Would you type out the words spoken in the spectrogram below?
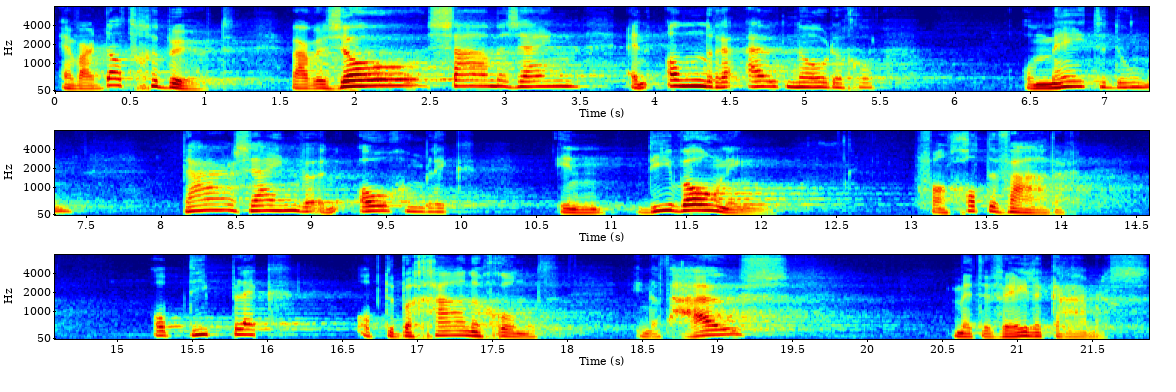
En waar dat gebeurt, waar we zo samen zijn en anderen uitnodigen om mee te doen, daar zijn we een ogenblik in die woning van God de Vader. Op die plek, op de begane grond, in dat huis met de vele kamers.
